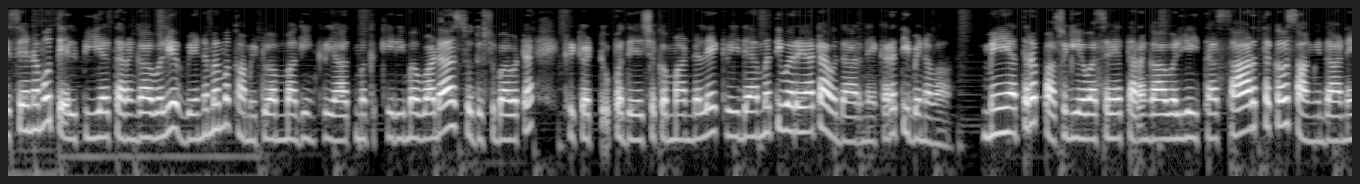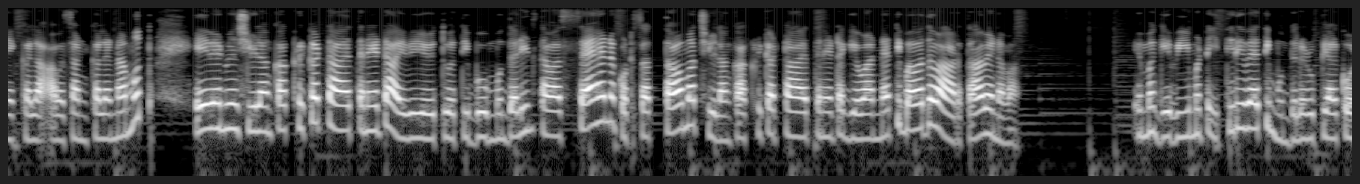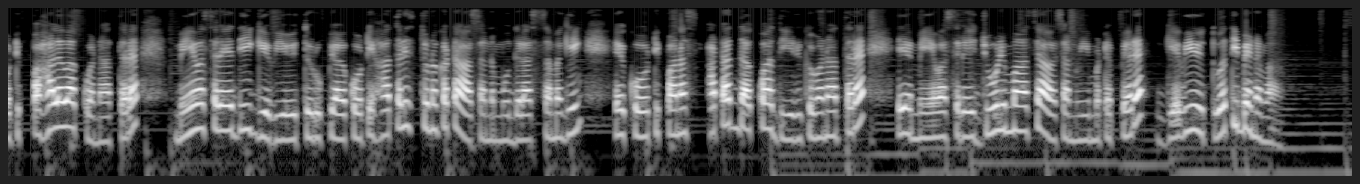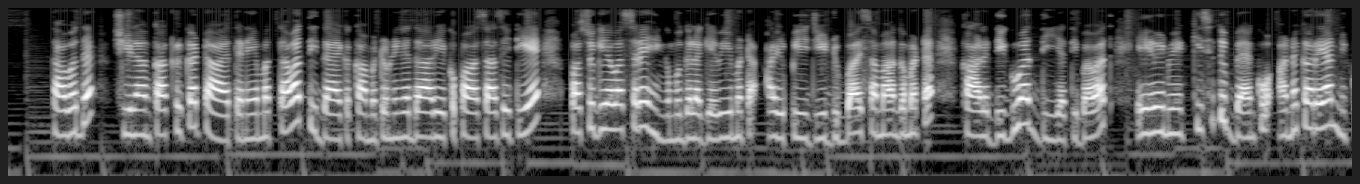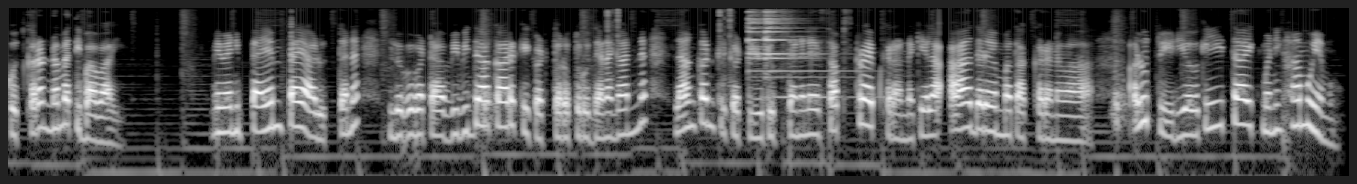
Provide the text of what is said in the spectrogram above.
කෙසේ නමුත් එල්පල් තරඟාවලිය වෙනමම කමිටුවම් මගින් ක්‍රියාත්මක කිරීම වඩා සුදුසු බවට ක්‍රිකට් උපදේශක මණ්ඩලේ ක්‍රීඩෑමතිවරයට අවධාරණය කර තිබෙනවා. මේ අතර පසුගිය වසරේ තරඟාවලිය ඉතා සාර්ථකව සංවිධානය කළ අවසන් කළ නමුත් ඒ වෙනුවෙන් ශ්‍රී ලංකා ක්‍රිකට් ආයතනයට අයවිය යුතුව තිබූ මුදලින් තවත් සෑහෙන කොටසත් තවමත් ශ්‍රී ලංකා ක්‍රිකට් ආයතනයට ගෙවන්න නැති බවද වාර්තා වෙනවා. එම ගෙවීමට ඉතිරිව ඇති මුදල රුපියල් කෝටි පහලවක් වන අතර මේ වසරේදී ගෙවිය යුතු රුපියල් කෝටි හතලිස්තුනකට ආසන්න මුදලස් සමගින් ඒ කෝටි පනස් අටත් දක්වා දීර්ග වන අතර එය මේ වසරේ ජූලි මාසය අවසන්වීමට පෙර ගෙවිය යුතුව තිබෙනවා. තවද ශ්‍රී ලංකා ක්‍රිකට් ආයතනයම තවත් ඉදායක කමිටු නිලධාරියක පාසා සිටියේ පසුගිය වසරේ හිඟ මුදල ගෙවීමට IPG ඩුබයි සමාගමට කාල දිගුවත් දී ඇති බවත් ඒ වෙනුවෙන් කිසිදු බැංකු අනකරයන් නිකුත් කර නොමැති බවයි. මෙවැනි පැයම් පැය අලුත්තන ලොබවටා විධාකාර ක්‍රිකට් තොරතුරු දැනගන්න ලංකන් ක්‍රිකට YouTube චැනලේ සබස්ක්‍රයිබ් කරන්න කියලා ආදරයෙන් මතක් කරනවා. අලුත් වීඩියෝවක හිතා ඉක්මනින් හමුයමු.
